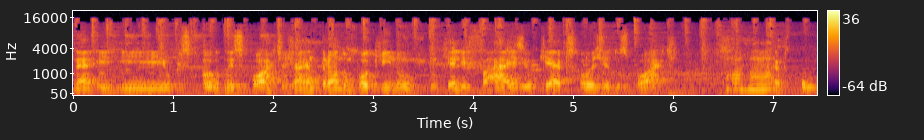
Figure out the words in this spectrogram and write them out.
Né? E, e, o psicólogo do esporte, já entrando um pouquinho no, no, que ele faz e o que é psicologia do esporte, uhum. é, o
